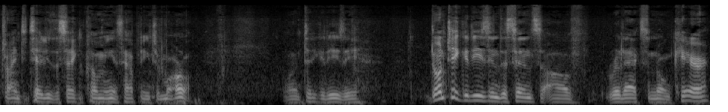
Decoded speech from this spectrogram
trying to tell you the second coming is happening tomorrow. Well, take it easy. Don't take it easy in the sense of relax and don't care.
